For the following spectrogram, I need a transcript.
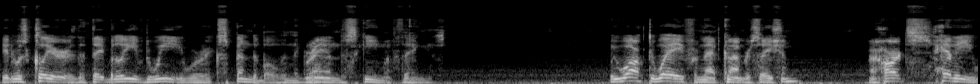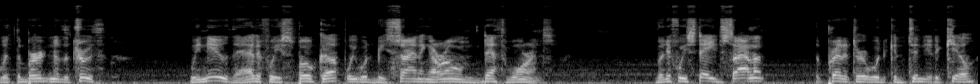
It was clear that they believed we were expendable in the grand scheme of things. We walked away from that conversation, our hearts heavy with the burden of the truth. We knew that if we spoke up, we would be signing our own death warrants. But if we stayed silent, the predator would continue to kill,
